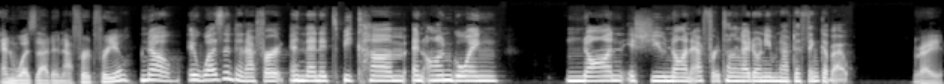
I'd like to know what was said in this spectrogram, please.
And was that an effort for you? No, it wasn't an effort. And then it's become an ongoing non issue, non effort, something I don't even have to think about. Right.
